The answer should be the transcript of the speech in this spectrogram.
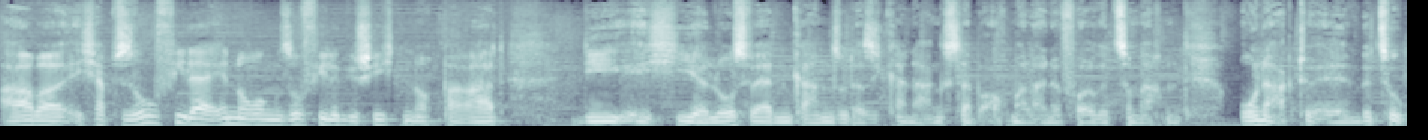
Aber ich habe so viele Erinnerungen, so viele Geschichten noch parat, die ich hier loswerden kann, so dass ich keine Angst habe, auch mal eine Folge zu machen ohne aktuellen Bezug.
